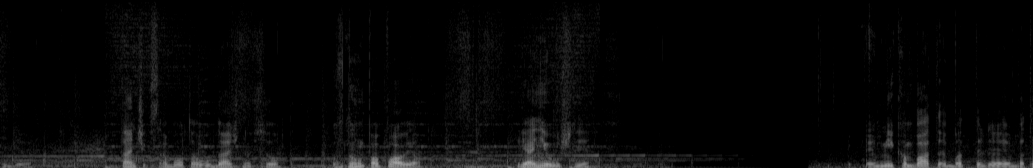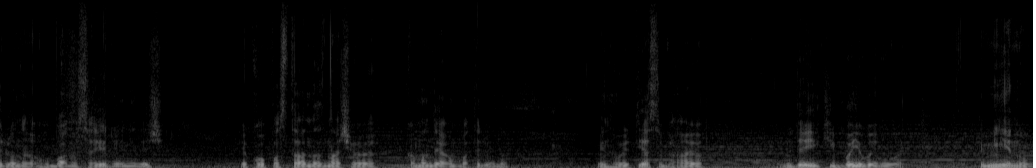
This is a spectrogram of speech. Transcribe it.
сиділи. Танчик сработал удачно, все. В дом попал я. И они ушли. Е, Мій комбат батальйону батальйону Губанов Сергій Леонідович, якого поста назначили командиром батальйону, він говорить, я збираю людей, які бойові були. І мені ну,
